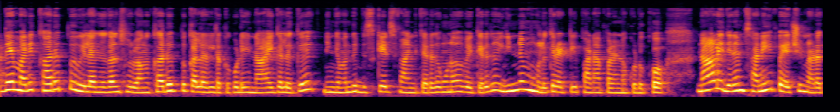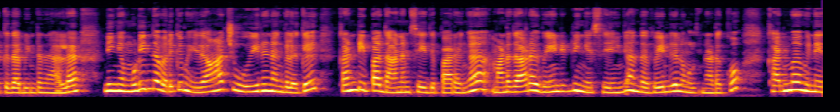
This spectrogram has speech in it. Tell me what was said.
அதே மாதிரி கருப்பு விலங்குகள்னு சொல்லுவாங்க. கருப்பு கலரில் இருக்கக்கூடிய நாய்களுக்கு நீங்கள் வந்து பிஸ்கெட்ஸ் வாங்கி தரது உணவு வைக்கிறது இன்னும் உங்களுக்கு ரெட்டி பண பலனை கொடுக்கும் நாளை தினம் சனி பயிற்சி நடக்குது அப்படின்றதுனால, நீங்கள் முடிந்த வரைக்கும் ஏதாச்சும் உயிரினங்களுக்கு கண்டிப்பாக தானம் செய்து பாருங்கள் மனதார வேண்டிட்டு நீங்கள் செய்யுங்க. அந்த வேண்டுதல் உங்களுக்கு நடக்கும். கர்ம வினை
